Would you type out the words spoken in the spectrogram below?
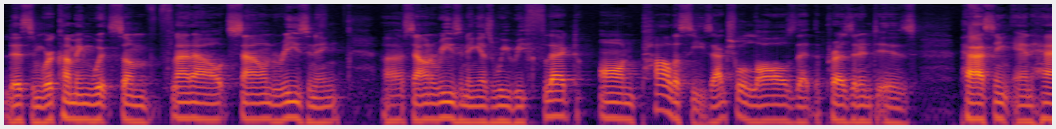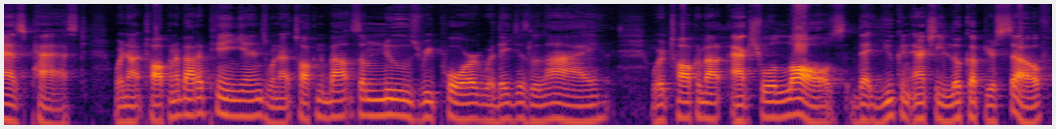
Listen, we're coming with some flat out sound reasoning, uh, sound reasoning as we reflect on policies, actual laws that the president is passing and has passed we're not talking about opinions. We're not talking about some news report where they just lie. We're talking about actual laws that you can actually look up yourself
